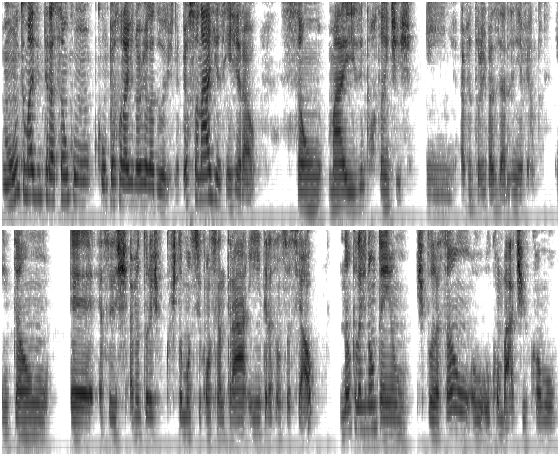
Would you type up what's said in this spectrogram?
muito mais interação com, com personagens não jogadores. Né? Personagens em geral são mais importantes em aventuras baseadas em evento. Então, é, essas aventuras costumam se concentrar em interação social. Não que elas não tenham exploração ou, ou combate como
